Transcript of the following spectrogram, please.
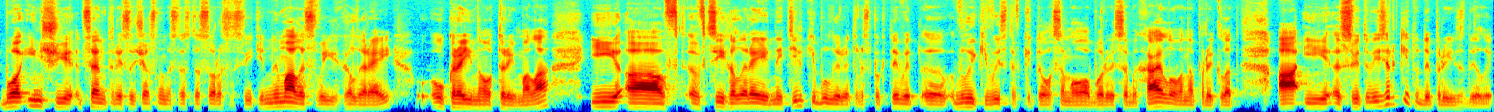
бо інші центри сучасного мистецтва Сороса в світі не мали своїх галерей. Україна отримала. І а, в, в цій галереї не тільки були ретроспективи, е, великі виставки того самого Бориса Михайлова, наприклад, а і світові зірки туди приїздили.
